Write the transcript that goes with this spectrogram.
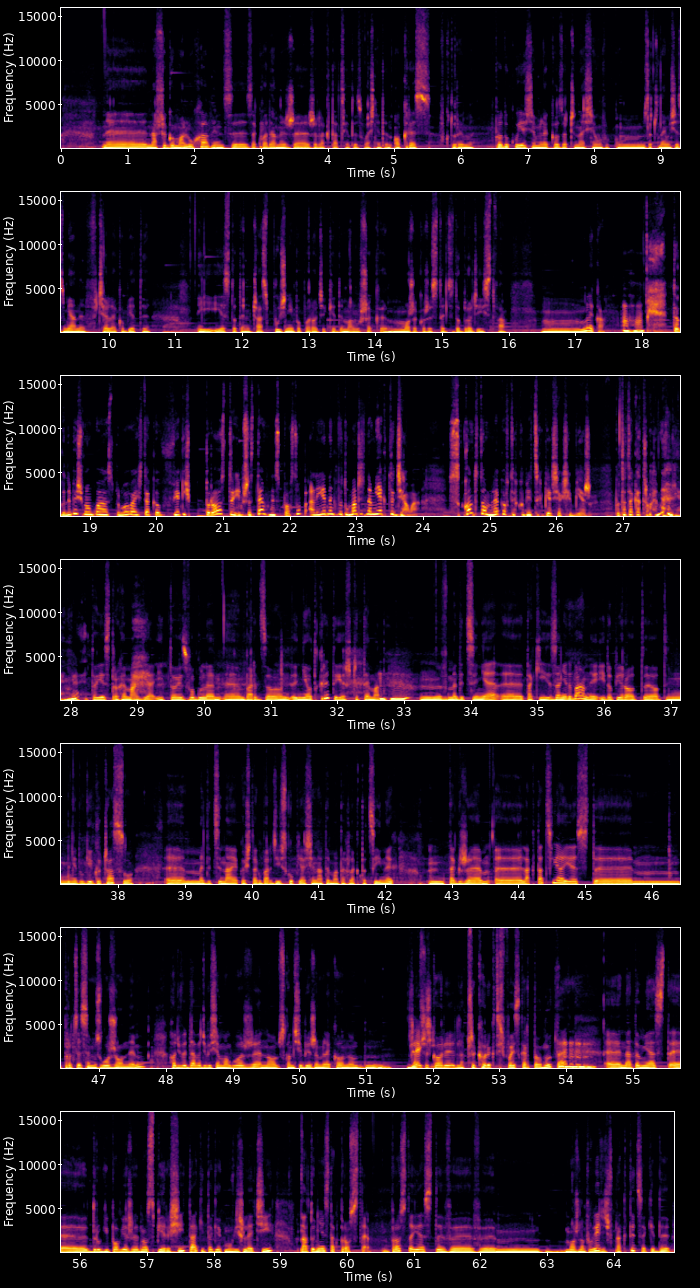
e, naszego malucha, więc e, zakładamy, że, że laktacja to jest właśnie ten okres, w którym produkuje się mleko, zaczyna się, zaczynają się zmiany w ciele kobiety i jest to ten czas później po porodzie, kiedy maluszek może korzystać z dobrodziejstwa mm, mleka. Mhm. To gdybyś mogła spróbować tak w jakiś prosty i przystępny sposób, ale jednak wytłumaczyć nam, jak to działa. Skąd to mleko w tych kobiecych piersiach się bierze? Bo to taka trochę magia, nie? To jest trochę magia i to jest w ogóle e, bardzo nieodkryty jeszcze temat mhm. Mm, w medycynie. E, taki zaniedbany i dopiero od, od niedługiego czasu medycyna jakoś tak bardziej skupia się na tematach laktacyjnych. Mm, także laktacja jest procesem złożonym, choć wydawać by się mogło, że no, skąd się bierze mleko, no, dla przekory, dla przekory ktoś powie z kartonu, tak? E, natomiast e, drugi powie, że no z piersi, tak? I tak jak mówisz, leci. A to nie jest tak proste. Proste jest w, w mm, można powiedzieć, w praktyce, kiedy mm,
